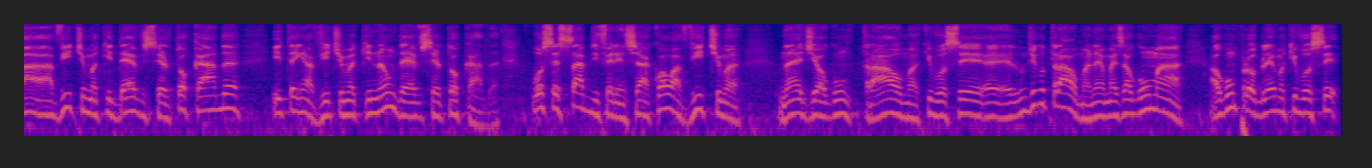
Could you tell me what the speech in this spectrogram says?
a vítima que deve ser tocada e tem a vítima que não deve ser tocada. Você sabe diferenciar qual a vítima, né, de algum trauma que você, eh, não digo trauma, né, mas alguma algum problema que você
